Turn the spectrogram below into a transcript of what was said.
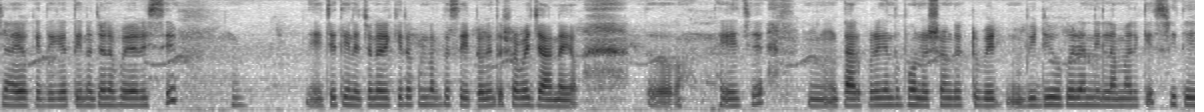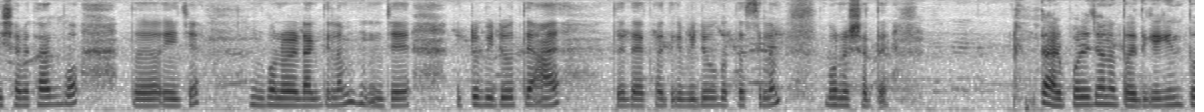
যাই হোক, এদিকে তিনজনে বইয়া রইছি। এই যে তিনজনের কীরকম লাগতেছে, এটাও কিন্তু সবাই জানায়ও। তো এই যে তারপরে কিন্তু বোনের সঙ্গে একটু ভিডিও করে নিলাম আর কি, স্মৃতি হিসাবে থাকব। তো এই যে বোনের ডাক দিলাম, যে একটু ভিডিওতে আয়। তো দেখো, এদিকে ভিডিও করতেছিলাম বোনের সাথে। তারপরে জানো তো, এদিকে কিন্তু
